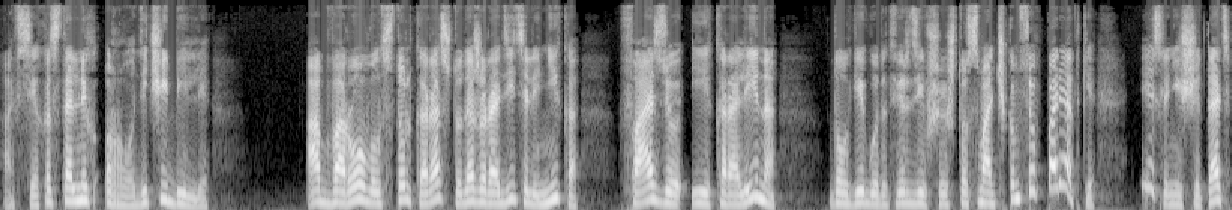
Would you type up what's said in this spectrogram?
а всех остальных родичей Билли обворовывал столько раз, что даже родители Ника, Фазио и Каролина, долгие годы твердившие, что с мальчиком все в порядке, если не считать,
